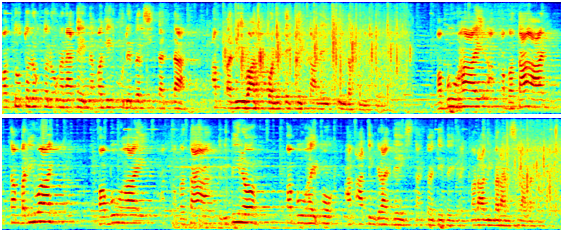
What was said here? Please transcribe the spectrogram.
Pagtutulong-tulungan natin na maging universidad na ang Baliwag Polytechnic College in the future. Mabuhay ang kabataan ng Baliwag, mabuhay ang kabataan Pilipino, mabuhay po ang ating graduates ng 2025. Maraming maraming salamat. po.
